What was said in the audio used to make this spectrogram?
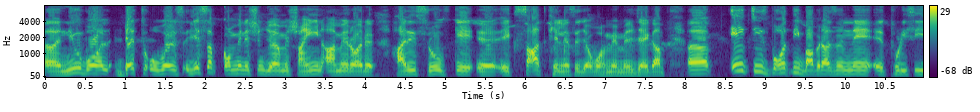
न्यू बॉल डेथ ओवर्स ये सब कॉम्बिनेशन जो है हमें शाहीन आमिर और हारिस रोफ के एक साथ खेलने से जो वो हमें मिल जाएगा। एक चीज़ बहुत ही बाबर आज़म ने थोड़ी सी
